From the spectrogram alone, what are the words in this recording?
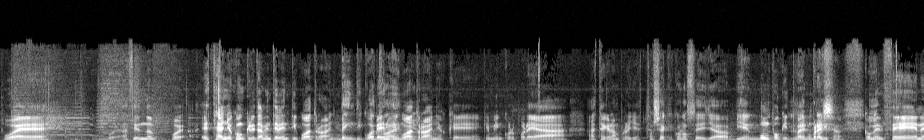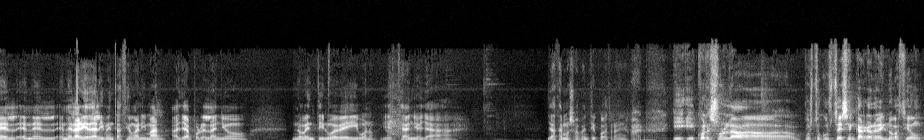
Pues haciendo pues, este año concretamente 24 años. 24, 24 años, que, me incorporé a, este gran proyecto. O sea que conoce ella bien un poquito, la empresa. Comencé en, el, en, el, en el área de alimentación animal, allá por el año 99 y bueno, y este año ya ya hacemos esos 24 años. ¿Y, cuáles son, la, puesto que usted se encarga de la innovación,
